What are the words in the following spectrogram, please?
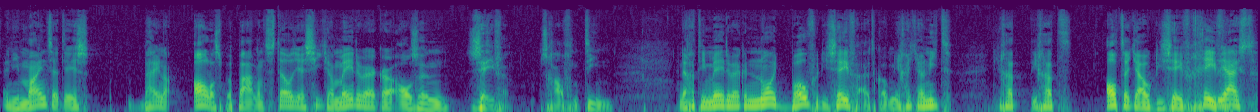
En die mindset is bijna alles bepalend. Stel, jij ziet jouw medewerker als een 7, schaal van 10. En dan gaat die medewerker nooit boven die 7 uitkomen. Die gaat jou niet, die gaat, die gaat altijd jou ook die 7 geven. Juist.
